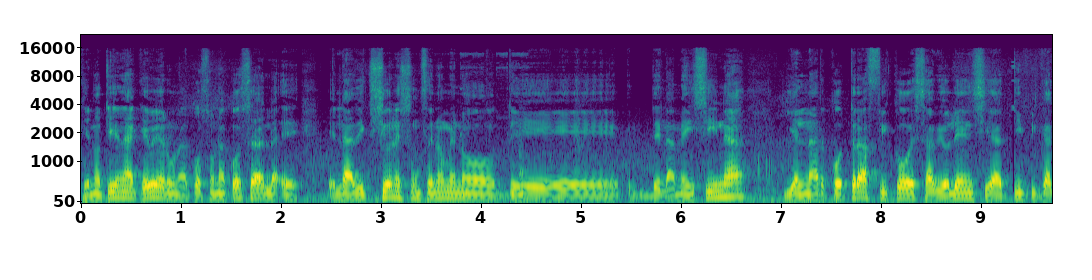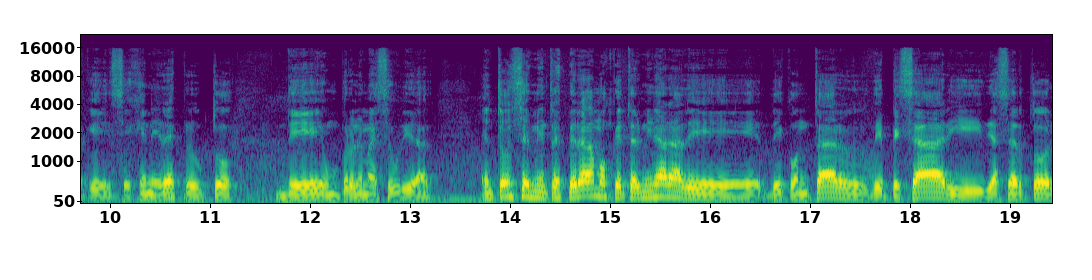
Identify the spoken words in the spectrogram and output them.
que no tiene nada que ver una cosa. Una cosa, la, eh, la adicción es un fenómeno de, de la medicina y el narcotráfico, esa violencia típica que se genera, es producto de un problema de seguridad. Entonces, mientras esperábamos que terminara de, de contar, de pesar y de hacer todos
